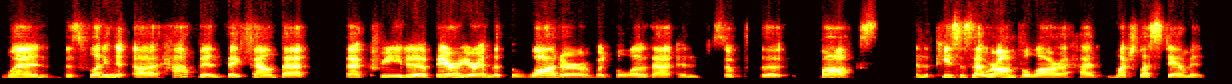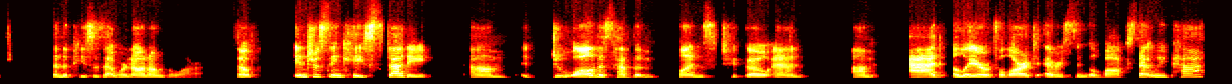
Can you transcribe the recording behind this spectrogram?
when this flooding uh, happened, they found that that created a barrier and that the water went below that and soaked the box, and the pieces that were on Volara had much less damage than the pieces that were not on Volara. So interesting case study. Um, do all of us have the funds to go and um, add a layer of Volara to every single box that we pack?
